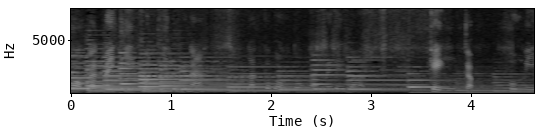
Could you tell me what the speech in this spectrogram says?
บอกกันไม่กี่คนที่รู้นะรัฐก็บอกตรงนั้นไม่ได้ว่าเก่งกับพวกนี้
